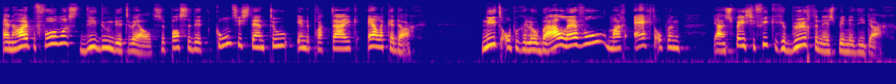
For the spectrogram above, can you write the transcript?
En high performers, die doen dit wel. Ze passen dit consistent toe in de praktijk elke dag. Niet op een globaal level, maar echt op een, ja, een specifieke gebeurtenis binnen die dag.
